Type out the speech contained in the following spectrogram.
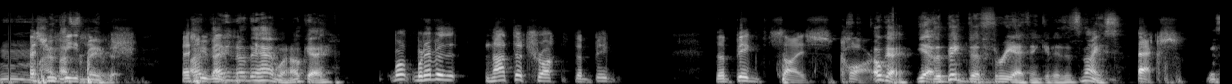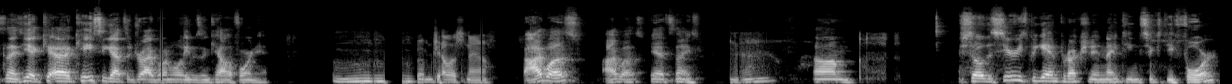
I'm SUV thing. it. I, I didn't know they had one. Okay. Well, whatever. The, not the truck, the big, the big size car. Okay. Yeah, the big, the three, I think it is. It's nice. X. It's nice. Yeah, uh, Casey got to drive one while he was in California. I'm jealous now. I was. I was. Yeah, it's nice. Um, so the series began production in 1964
